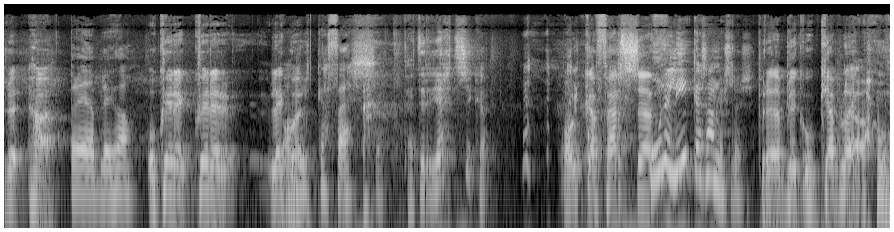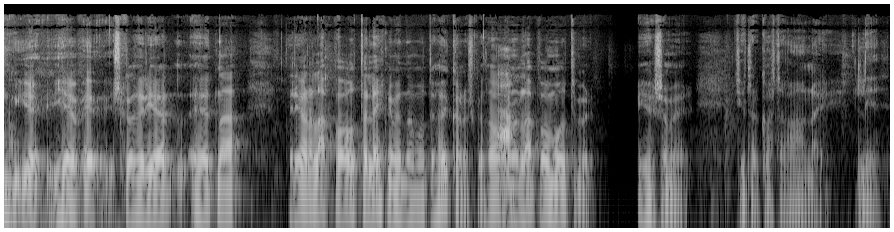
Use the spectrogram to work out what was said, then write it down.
Bre- Ha? Breyðablík þá. Og hver er, hver er leikmaður? Olga Fessett. Þetta er rétt sigga Olga Ferseth Hún er líka samlingslaus Breiðablík og Keflæk Já, ég, ég, sko þegar ég, hérna, þegar ég var að lappa út að leiknum hérna á móti hauganum, sko, þá var hann að lappa á móti mér. Ég hugsa mér, tjóðlega gott að fá hana í lið.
